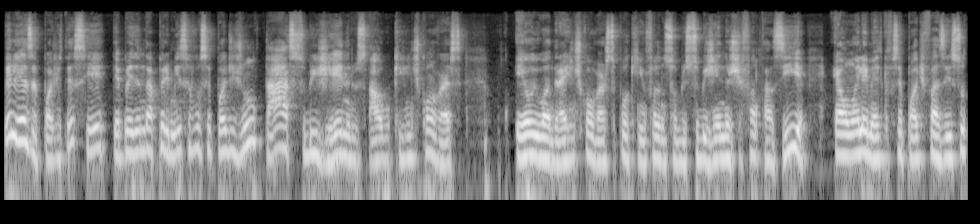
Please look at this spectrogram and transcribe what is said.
Beleza, pode até ser. Dependendo da premissa, você pode juntar subgêneros, algo que a gente conversa. Eu e o André, a gente conversa um pouquinho falando sobre subgêneros de fantasia. É um elemento que você pode fazer isso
